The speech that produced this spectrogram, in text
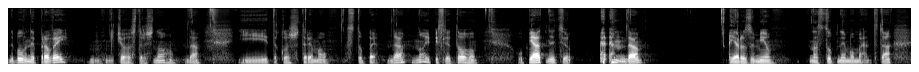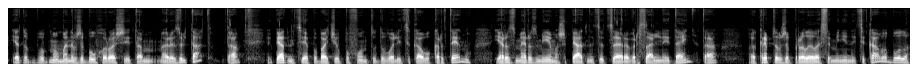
Не був неправий, нічого страшного. Да? І також отримав стопи. Да? Ну і після того у п'ятницю да, я розумів наступний момент. Да? Я, ну, у мене вже був хороший там результат. Та? І в п'ятницю я побачив по фунту доволі цікаву картину. Я роз, ми розуміємо, що п'ятниця це реверсальний день. Та? Крипто вже пролилася, мені не цікаво було.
